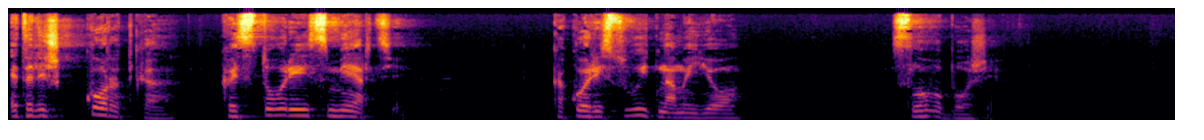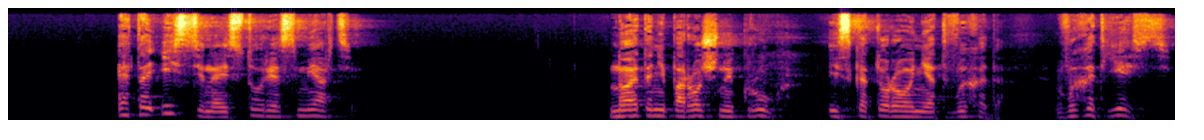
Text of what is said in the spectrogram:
Это лишь коротко к истории смерти, какой рисует нам ее Слово Божье. Это истинная история смерти. Но это не порочный круг, из которого нет выхода. Выход есть.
